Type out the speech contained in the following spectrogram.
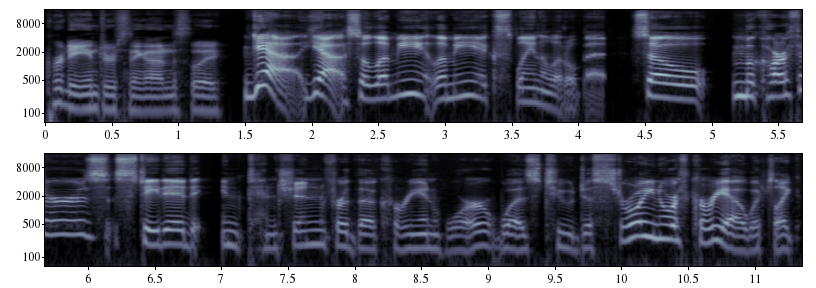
pretty interesting, honestly. Yeah, yeah. So let me let me explain a little bit. So MacArthur's stated intention for the Korean War was to destroy North Korea, which like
